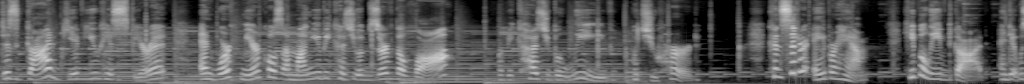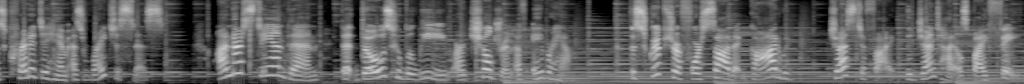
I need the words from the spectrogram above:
does God give you His Spirit and work miracles among you because you observe the law or because you believe what you heard? Consider Abraham. He believed God, and it was credited to him as righteousness. Understand then that those who believe are children of Abraham. The scripture foresaw that God would justify the Gentiles by faith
